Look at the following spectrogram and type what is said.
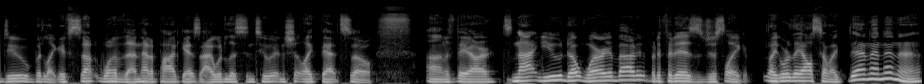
do, but like if some, one of them had a podcast, I would listen to it and shit like that. So, um, if they are, it's not you, don't worry about it. But if it is, just like, like where they all sound like, na na na na,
